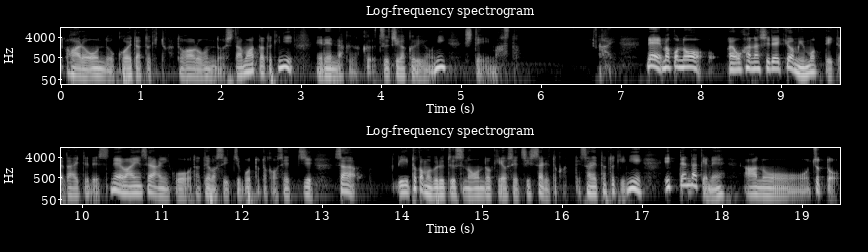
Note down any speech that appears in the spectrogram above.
とある温度を超えた時とか、とある温度を下回った時に連絡が来る、通知が来るようにしていますと。はい。で、まあ、このお話で興味を持っていただいてですね、ワインセラーにこう、例えばスイッチボットとかを設置したりとか、まあ、Bluetooth の温度計を設置したりとかってされた時に、一点だけね、あのちょっと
